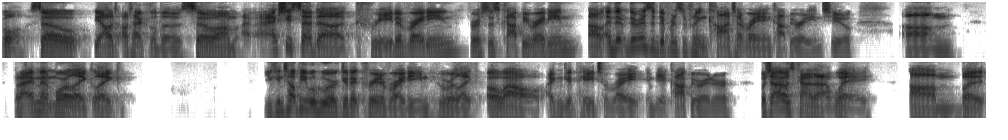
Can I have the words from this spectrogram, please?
Cool. So yeah, I'll, I'll tackle those. So um, I actually said uh, creative writing versus copywriting, um, and there, there is a difference between content writing and copywriting too. Um, but I meant more like like you can tell people who are good at creative writing who are like, oh wow, I can get paid to write and be a copywriter, which I was kind of that way. Um, but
